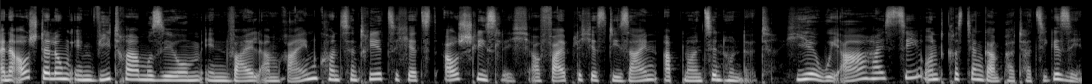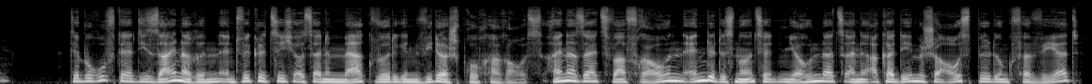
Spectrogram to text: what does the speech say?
Eine Ausstellung im Vitra Museum in Weil am Rhein konzentriert sich jetzt ausschließlich auf weibliches Design ab 1900. Here We Are heißt sie und Christian Gampert hat sie gesehen. Der Beruf der Designerin entwickelt sich aus einem merkwürdigen Widerspruch heraus. Einerseits war Frauen Ende des 19. Jahrhunderts eine akademische Ausbildung verwehrt,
